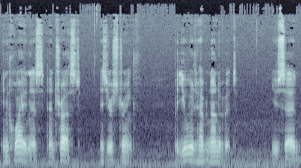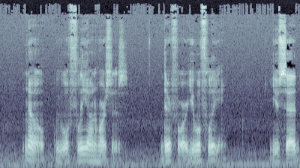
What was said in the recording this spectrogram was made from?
in quietness and trust is your strength. But you would have none of it. You said, No, we will flee on horses. Therefore you will flee. You said,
